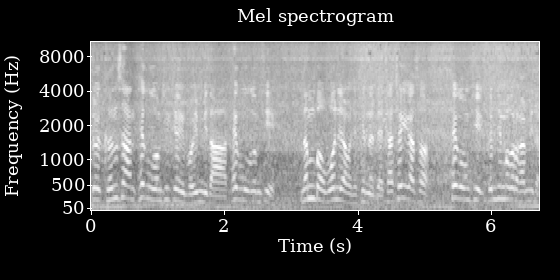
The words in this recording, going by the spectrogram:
그 근사한 태국 음식점이 보입니다. 태국 음식 넘버 원이라고 적혔는데 자 저기 가서 태국 음식 점심 먹으러 갑니다.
